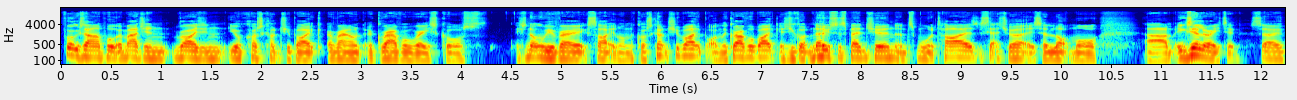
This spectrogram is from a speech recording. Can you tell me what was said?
for example, imagine riding your cross country bike around a gravel race course. It's not going to be very exciting on the cross country bike, but on the gravel bike, as you've got no suspension and smaller tyres, etc., it's a lot more um, exhilarating. So,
